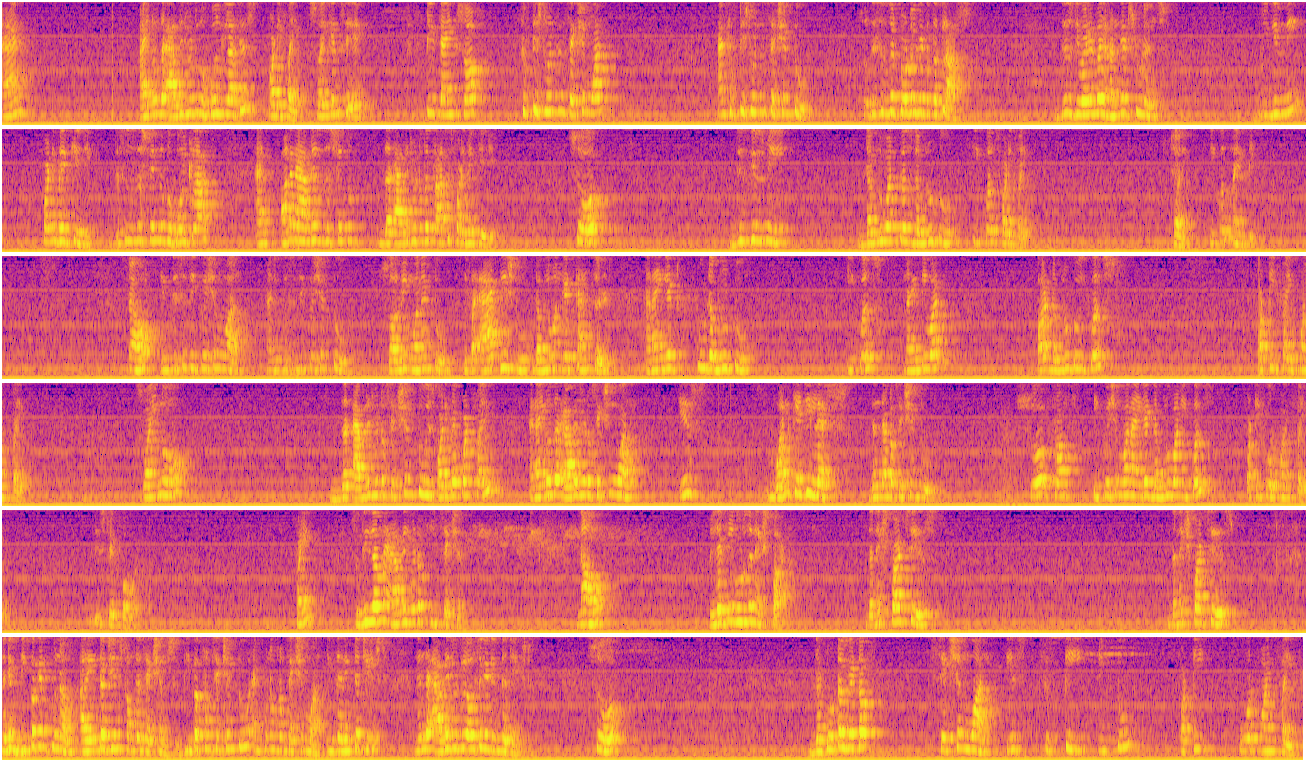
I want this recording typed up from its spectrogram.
And I know the average weight of the whole class is 45 so I can say 50 times of 50 students in section 1 and 50 students in section 2 so this is the total weight of the class. This divided by 100 students will give me 45 kg this is the strength of the whole class. And on an average the strength of the average weight of the class is 45 kg so this gives me W1 plus W2 equals 45 sorry equals 90 now if this is equation 1 and if this is equation 2 solving 1 and 2 if I add these two W1 gets cancelled and I get 2W2 equals 91 or W2 equals 45.5 so I know the average weight of section 2 is 45.5 and I know the average weight of section 1 is 1 kg less than that of section 2 so from equation 1 I get W1 equals 44.5 is straightforward. Fine? So these are my average weight of each section. Now let me go to the next part. The next part says the next part says that if Deepak and Poonam are interchanged from their sections, Deepak from section 2 and Poonam from section 1, if they are interchanged, then the average weight will also get interchanged. So, the total weight of section 1 is 50 into 44.5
